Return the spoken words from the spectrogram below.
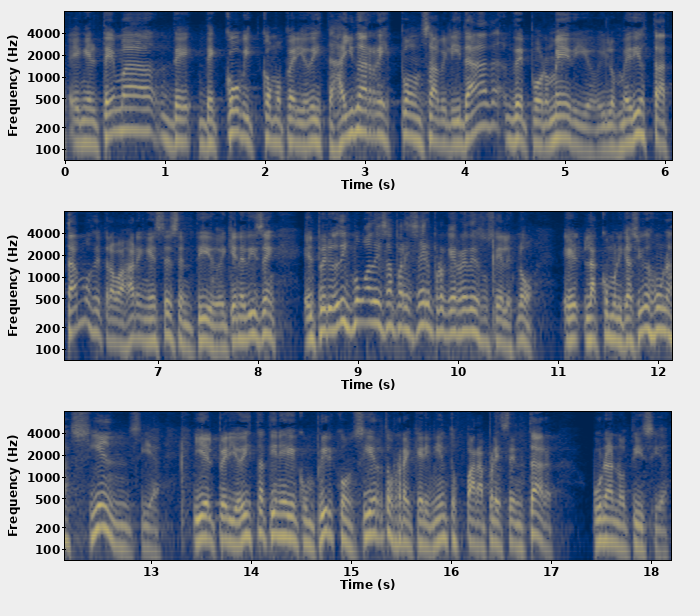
en el tema de, COVID como periodistas. Hay una responsabilidad de por medio y los medios tratamos de trabajar en ese sentido. Hay quienes dicen, el periodismo va a desaparecer porque hay redes sociales. No, eh, la comunicación es una ciencia y el periodista tiene que cumplir con ciertos requerimientos para presentar una noticia.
